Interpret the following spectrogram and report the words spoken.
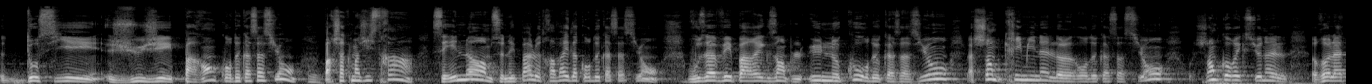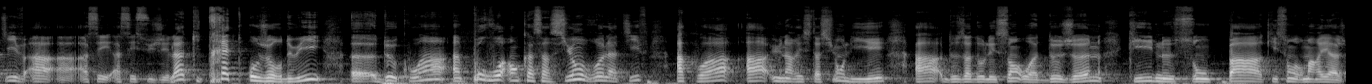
dossiers jugés par an cour de cassation hum. par chaque magistrat. C'est énorme. Ce n'est pas le travail de la cour de cassation. Vous avez par exemple une cour de cassation, la chambre criminelle de la cour de cassation, la chambre correctionnelle relative à, à, ces à ces sujets-là, qui traite aujourd'hui euh, de quoi un pourvoi en cassation relatif à quoi? À une arrestation liée à deux adolescents ou à deux jeunes qui ne sont pas, qui sont au mariage.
